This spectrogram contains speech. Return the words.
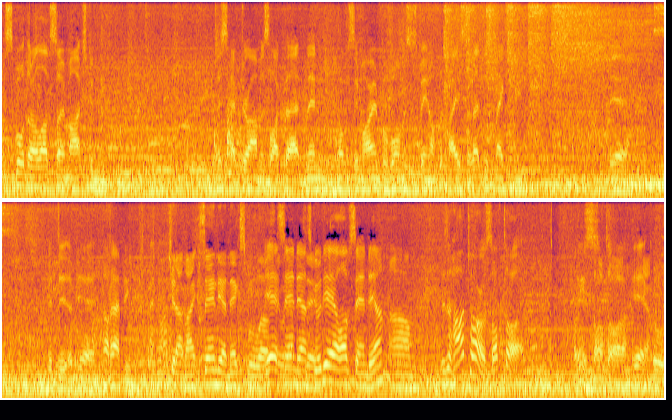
the sport that I love so much can just have dramas like that, and then obviously my own performance has been off the pace, so that just makes me, yeah, bit, di- yeah, not happy. You know, mate? Sandown next. We'll, uh, Yeah, what Sandown's good. Yeah, I love Sandown. Um, is it hard tire or soft tire? I think it's soft tire. Yeah, cool.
